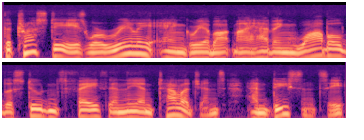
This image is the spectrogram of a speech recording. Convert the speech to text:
The trustees were really angry about my having wobbled the students' faith in the intelligence and decency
